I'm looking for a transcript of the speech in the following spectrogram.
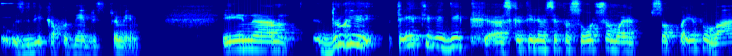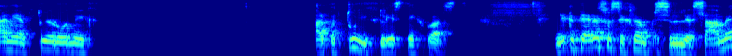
z vidika podnebnih sprememb. In um, drugi, tretji vidik, s katerim se pa soočamo, je, pa, je povajanje tujerodnih ali pa tujih lesnih vrst. Nekatere so se k nam priselile same,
